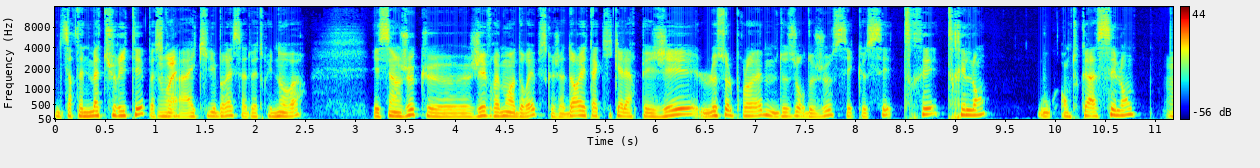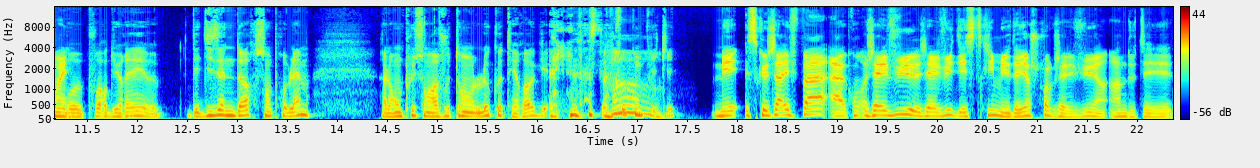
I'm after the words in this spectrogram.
une certaine maturité parce qu'à équilibrer, ça doit être une horreur. Et c'est un jeu que j'ai vraiment adoré parce que j'adore les tactical RPG. Le seul problème de ce genre de jeu, c'est que c'est très très lent, ou en tout cas assez lent pour euh, pouvoir durer euh, des dizaines d'heures sans problème. Alors en plus en rajoutant le côté rogue, c'est un peu oh compliqué. Mais ce que j'arrive pas à, j'avais vu, vu des streams et d'ailleurs je crois que j'avais vu un, de tes,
